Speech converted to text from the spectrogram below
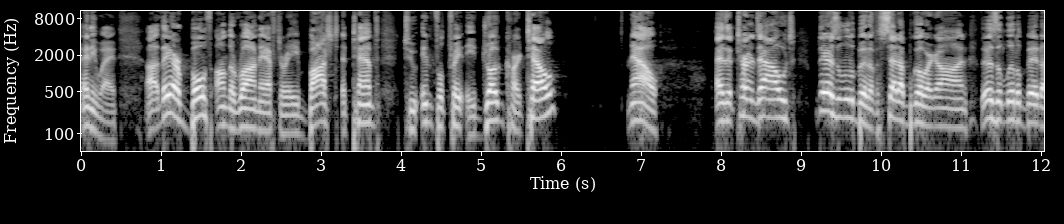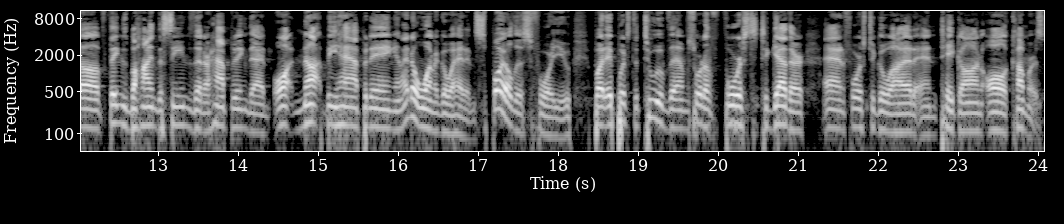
Anyway, uh, they are both on the run after a botched attempt to infiltrate a drug cartel. Now, as it turns out, there's a little bit of a setup going on. There's a little bit of things behind the scenes that are happening that ought not be happening. And I don't want to go ahead and spoil this for you, but it puts the two of them sort of forced together and forced to go ahead and take on all comers.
